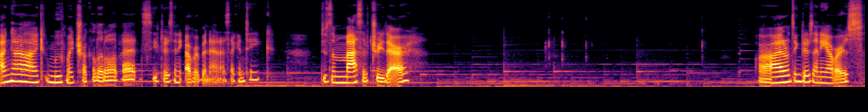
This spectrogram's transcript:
I'm gonna like move my truck a little bit, see if there's any other bananas I can take. There's a massive tree there. Uh, I don't think there's any others.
